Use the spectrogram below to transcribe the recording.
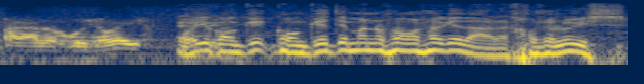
para el orgullo gay. Oye, ¿con qué, ¿con qué tema nos vamos a quedar, José Luis?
